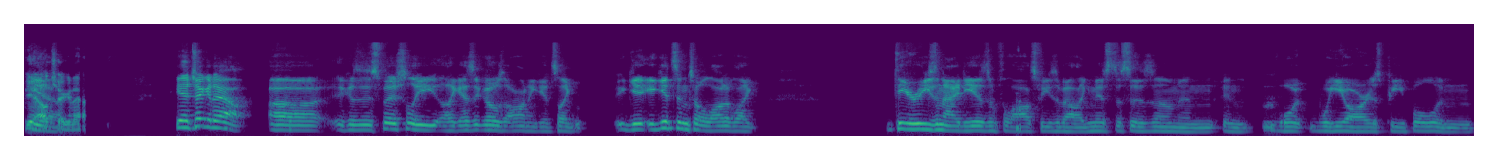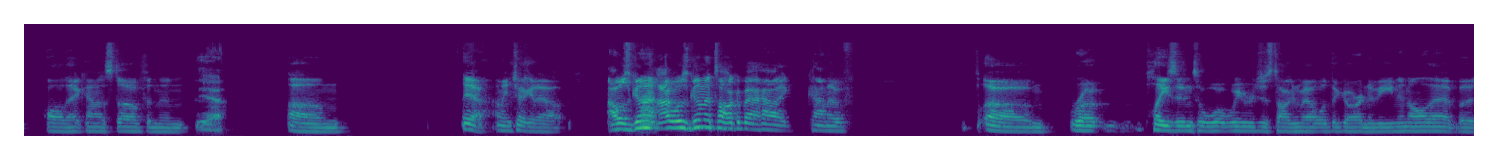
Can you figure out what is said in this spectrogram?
yeah, I'll check it out. yeah check it out uh because especially like as it goes on it gets like it, get, it gets into a lot of like theories and ideas and philosophies about like mysticism and and Mm. what we are as people and all that kind of stuff and then Yeah, um yeah i mean check it out i was gonna i was gonna talk about how it kind of um ro- plays into what we were just talking about with the garden of eden and all that but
